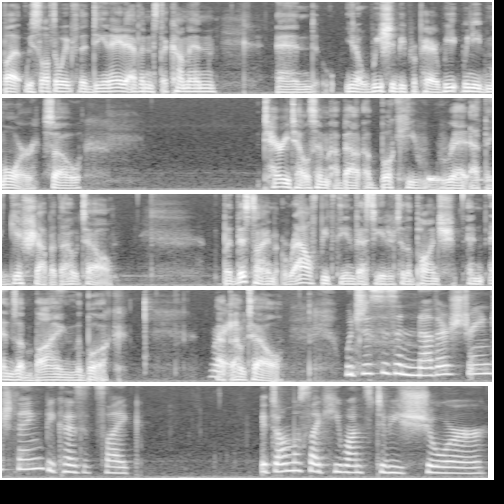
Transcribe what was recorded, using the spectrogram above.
but we still have to wait for the DNA evidence to come in. And, you know, we should be prepared. We, we need more. So Terry tells him about a book he read at the gift shop at the hotel. But this time, Ralph beats the investigator to the punch and ends up buying the book at the hotel. Which this is another strange thing because it's like it's almost like he wants to be sure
